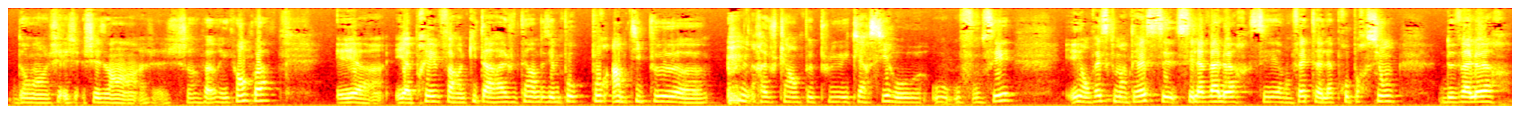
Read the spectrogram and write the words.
dans, chez, un, fabricant, quoi. Et, euh, et après, enfin, quitte à rajouter un deuxième pot pour un petit peu rajouter un peu plus éclaircir ou, ou, foncer. Et en fait, ce qui m'intéresse, c'est la valeur. C'est en fait la proportion de valeur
